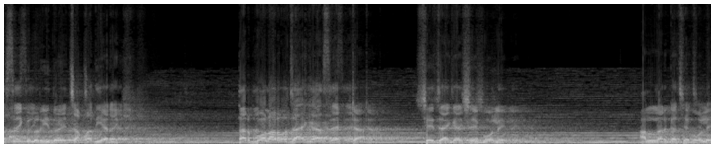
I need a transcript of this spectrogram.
আছে, এগুলো হৃদয়ে চাপা দিয়ে রাখে। তার বলারও জায়গা আছে একটা। সে জায়গায় সে বলে। আল্লাহর কাছে বলে।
